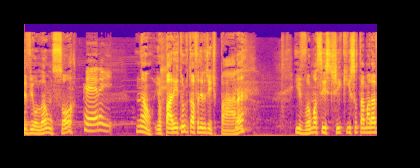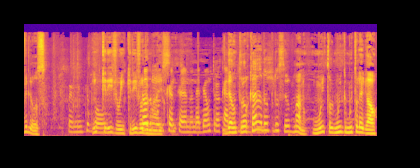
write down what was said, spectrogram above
e violão só. Pera aí. Não, eu parei tudo que eu tava fazendo, gente. Para e vamos assistir que isso tá maravilhoso. Foi muito bom. Incrível, incrível Todo demais. mundo cantando, né? Deu um trocado. Deu um trocado pro seu. Mano, muito, muito, muito legal.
